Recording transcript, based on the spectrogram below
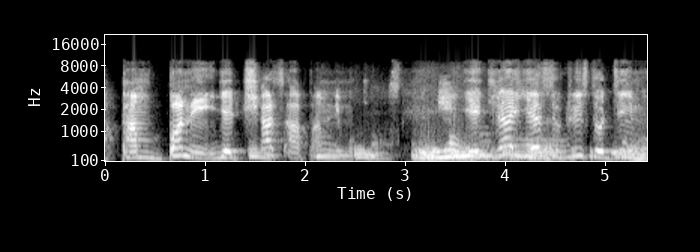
apam bɔne yɛtwa sa apam ne mu. Yɛgyina yesu kristo din mu.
